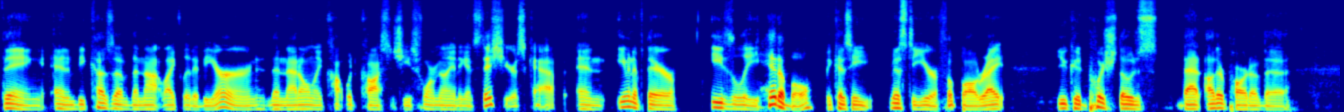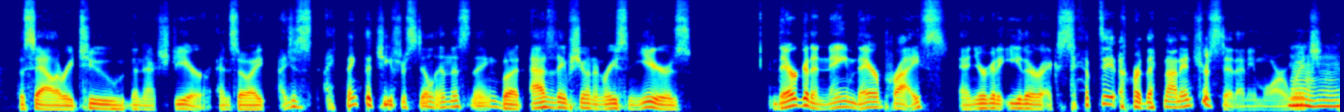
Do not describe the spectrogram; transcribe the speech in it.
thing, and because of the not likely to be earned, then that only co- would cost the Chiefs four million against this year's cap. And even if they're easily hittable because he missed a year of football, right? You could push those that other part of the the salary to the next year. And so I, I just I think the Chiefs are still in this thing, but as they've shown in recent years, they're going to name their price and you're going to either accept it or they're not interested anymore, which mm-hmm.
